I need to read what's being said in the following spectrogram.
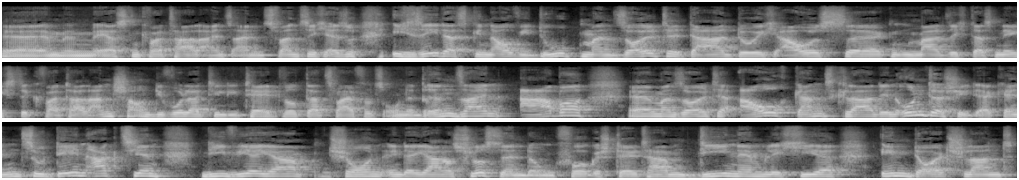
äh, im ersten Quartal 1,21. Also ich sehe das genau wie du. Man sollte da durchaus äh, mal sich das nächste Quartal anschauen. Die Volatilität wird da zweifelsohne drin sein, aber äh, man sollte auch ganz klar den Unterschied erkennen zu dem, den Aktien, die wir ja schon in der Jahresschlusssendung vorgestellt haben, die nämlich hier in Deutschland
